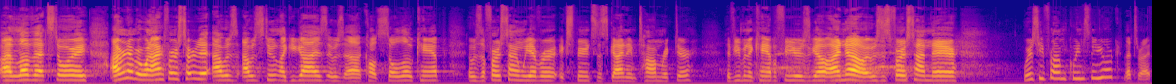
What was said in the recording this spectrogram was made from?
I love that story. I remember when I first heard it, I was, I was a student like you guys. It was uh, called Solo Camp. It was the first time we ever experienced this guy named Tom Richter. Have you been to camp a few years ago? I know, it was his first time there. Where's he from? Queens, New York? That's right.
